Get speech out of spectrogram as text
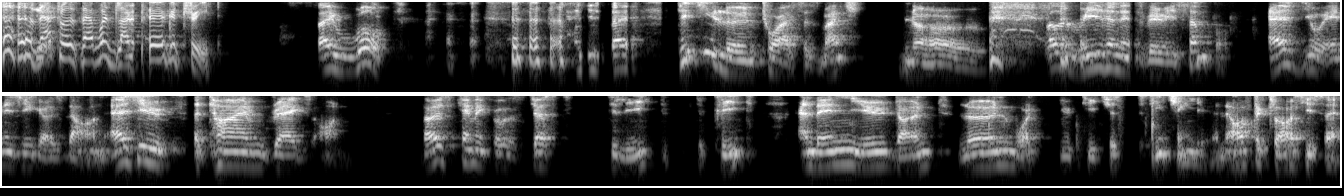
that yeah. was that was like purgatory. They wilt. you say, Did you learn twice as much? No. well, the reason is very simple. As your energy goes down, as you the time drags on, those chemicals just delete, deplete, and then you don't learn what your teacher's teaching you. And after class, you say,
